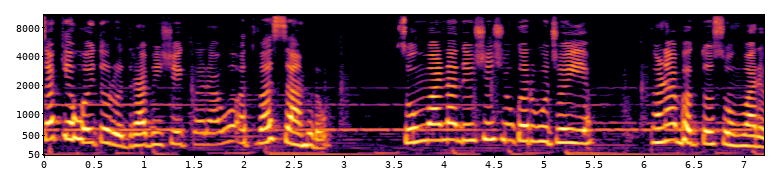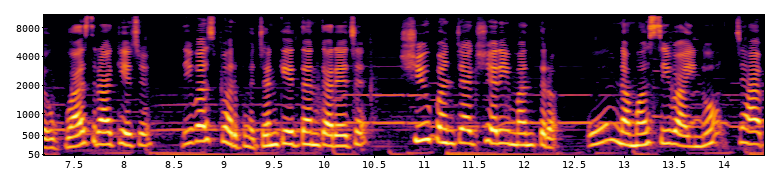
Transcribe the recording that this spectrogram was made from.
શક્ય હોય તો રુદ્રાભિષેક કરાવો અથવા સાંભળો. સોમવારના દિવસે શું કરવું જોઈએ? ઘણા ભક્તો સોમવારે ઉપવાસ રાખે છે. દિવસભર ભજન કીર્તન કરે છે. શિવ પંચાક્ષરી મંત્ર, ઓમ નમઃ શિવાયનો જાપ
